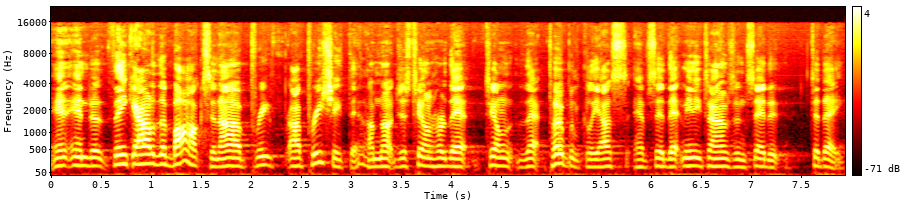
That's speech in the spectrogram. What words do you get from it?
and, and to think out of the box, and I, pre- I appreciate that. I'm not just telling her that, telling that publicly. I have said that many times and said it today.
